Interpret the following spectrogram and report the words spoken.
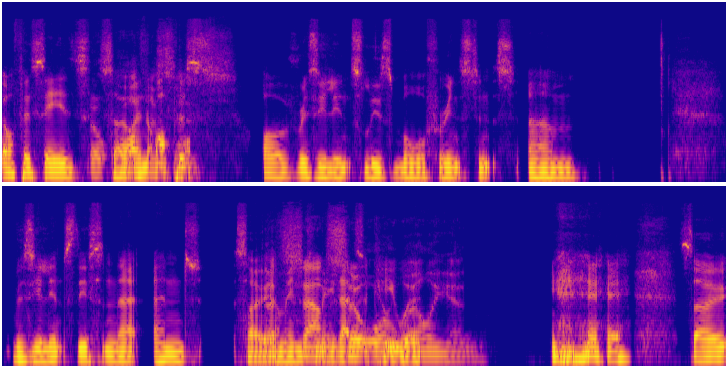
offices. oh, so an office of resilience Lismore, for instance. Um, resilience this and that, and so That I mean, to me, that's so a key word. Orwellian. Yeah. So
